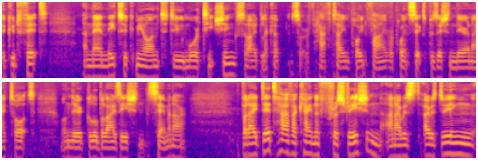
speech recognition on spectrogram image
a good fit and then they took me on to do more teaching. So I'd like a sort of half time 0.5 or 0.6 position there, and I taught on their globalization seminar. But I did have a kind of frustration, and I was I was doing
